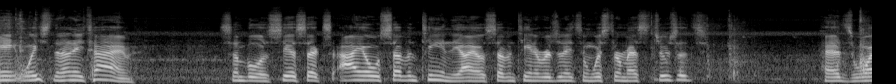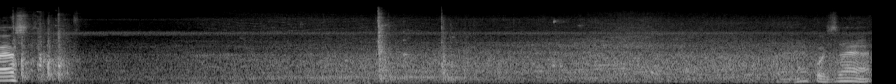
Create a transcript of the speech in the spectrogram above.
Ain't wasting any time. Symbol is CSX IO17. The IO17 originates in Worcester, Massachusetts. Heads west. What The heck was that?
